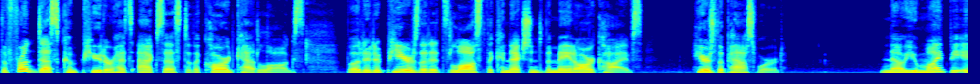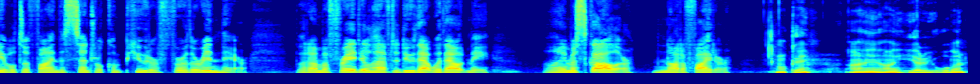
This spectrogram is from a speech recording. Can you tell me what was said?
The front desk computer has access to the card catalogs, but it appears that it's lost the connection to the main archives. Here's the password. Now, you might be able to find the central computer further in there, but I'm afraid you'll have to do that without me. I'm a scholar, not a fighter. Okay, I I hear you, woman.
